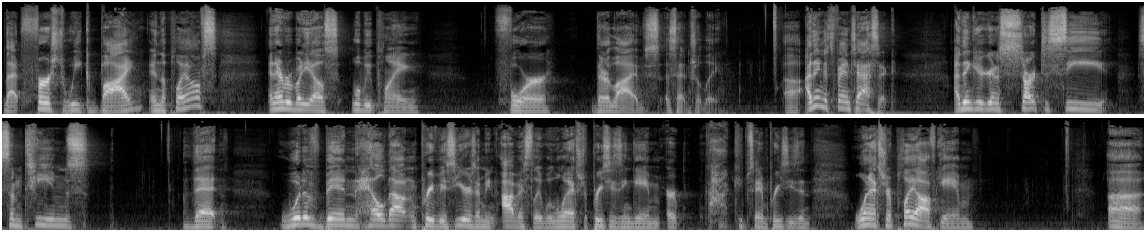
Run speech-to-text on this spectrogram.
that first week bye in the playoffs, and everybody else will be playing for their lives essentially. Uh, I think it's fantastic. I think you're going to start to see some teams that would have been held out in previous years. I mean, obviously, with one extra preseason game, or God, I keep saying preseason, one extra playoff game, uh,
